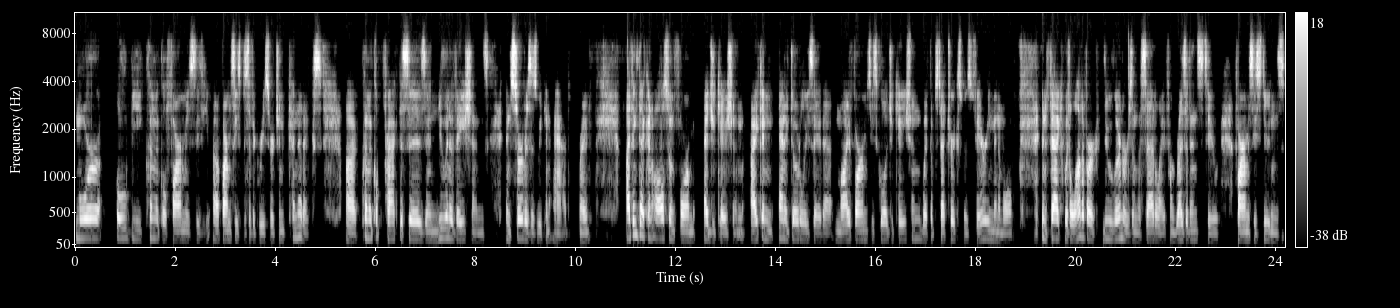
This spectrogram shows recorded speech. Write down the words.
more OB clinical pharmacy, uh, pharmacy specific research and kinetics, uh, clinical practices and new innovations and services we can add, right? I think that can also inform education. I can anecdotally say that my pharmacy school education with obstetrics was very minimal. In fact, with a lot of our new learners in the satellite, from residents to pharmacy students,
